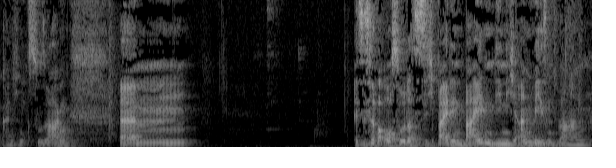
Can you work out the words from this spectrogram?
kann ich nichts zu sagen. Ähm, es ist aber auch so, dass es sich bei den beiden, die nicht anwesend waren,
